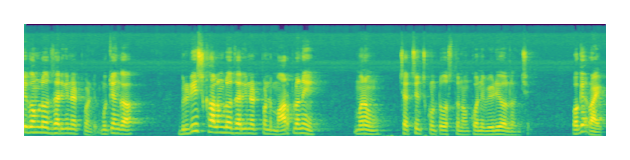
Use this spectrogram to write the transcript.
యుగంలో జరిగినటువంటి ముఖ్యంగా బ్రిటిష్ కాలంలో జరిగినటువంటి మార్పులని మనం చర్చించుకుంటూ వస్తున్నాం కొన్ని వీడియోల నుంచి. Okay right.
